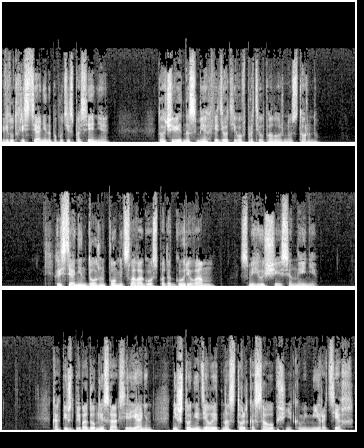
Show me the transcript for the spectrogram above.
ведут христианина по пути спасения, то, очевидно, смех ведет его в противоположную сторону. Христианин должен помнить слова Господа «Горе вам, смеющиеся ныне». Как пишет преподобный Исаак Сирианин, ничто не делает настолько сообщниками мира тех,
